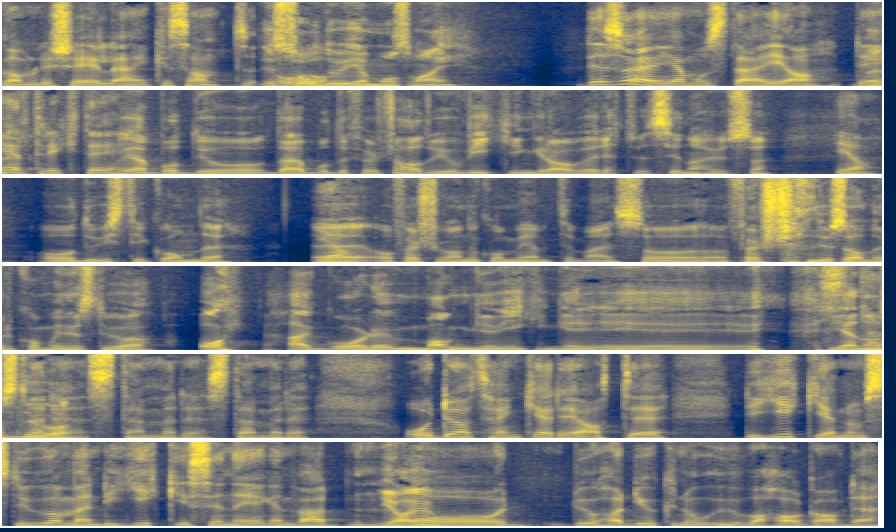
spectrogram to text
gamle sjeler, ikke sant? Det så og, du hjemme hos meg. det så jeg hjemme hos deg, ja. Det er Der- helt riktig. Jeg bodde jo, Der jeg bodde før, så hadde vi jo vikinggrav rett ved siden av huset. Ja. Og du visste ikke om det. Ja. Eh, og første gang du kom hjem til meg, så første du sa når du kom inn i stua Oi, her går det mange vikinger i, gjennom Stemmer stua. det, stemmer det. stemmer det. Og da tenker jeg det at eh, de gikk gjennom stua, men de gikk i sin egen verden. Ja, ja. Og du hadde jo ikke noe ubehag av det.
